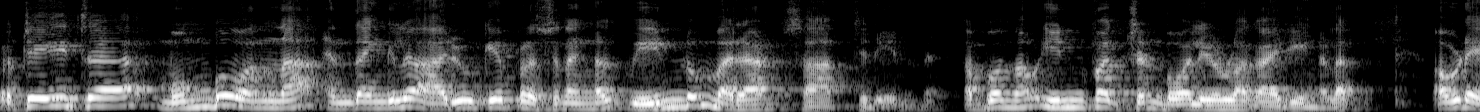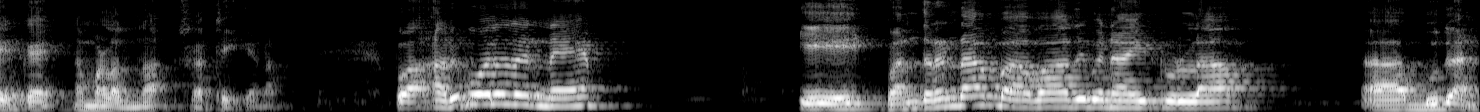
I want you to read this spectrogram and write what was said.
പ്രത്യേകിച്ച് മുമ്പ് വന്ന എന്തെങ്കിലും ആരോഗ്യ പ്രശ്നങ്ങൾ വീണ്ടും വരാൻ സാധ്യതയുണ്ട്. അപ്പോൾ ഇൻഫെക്ഷൻ പോലെയുള്ള കാര്യങ്ങൾ അവിടെയൊക്കെ നമ്മളൊന്ന് ശ്രദ്ധിക്കണം. അപ്പോൾ അതുപോലെ തന്നെ ഈ പന്ത്രണ്ടാം ഭാവാധിപനായിട്ടുള്ള ബുധൻ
